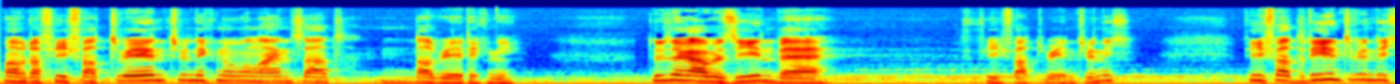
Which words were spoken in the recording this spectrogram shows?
Maar of dat FIFA 22 nog online staat, dat weet ik niet. Dus dat gaan we zien bij FIFA 22. FIFA 23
